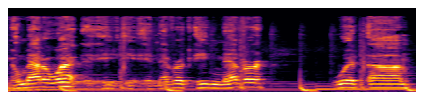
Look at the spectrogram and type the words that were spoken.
No matter what, he, he never he never would um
